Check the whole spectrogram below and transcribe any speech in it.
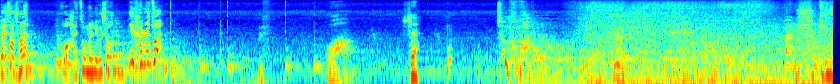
白小纯，祸害宗门灵兽，你肯认罪？我认。这么快？但师弟如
